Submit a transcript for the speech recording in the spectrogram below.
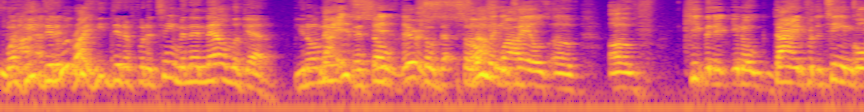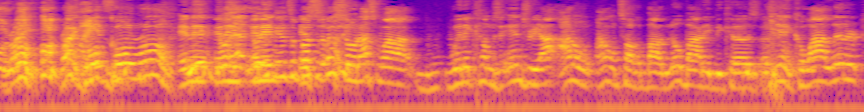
But he did it right. He did it for the team, and then now look at him. You know what I mean? and so there's so, so, so many why, tales of of keeping it, you know, dying for the team, going right, wrong, right, going, going wrong, and then, and, then, and, and so, so, that's why when it comes to injury, I, I, don't, I don't talk about nobody because again, Kawhi Leonard,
